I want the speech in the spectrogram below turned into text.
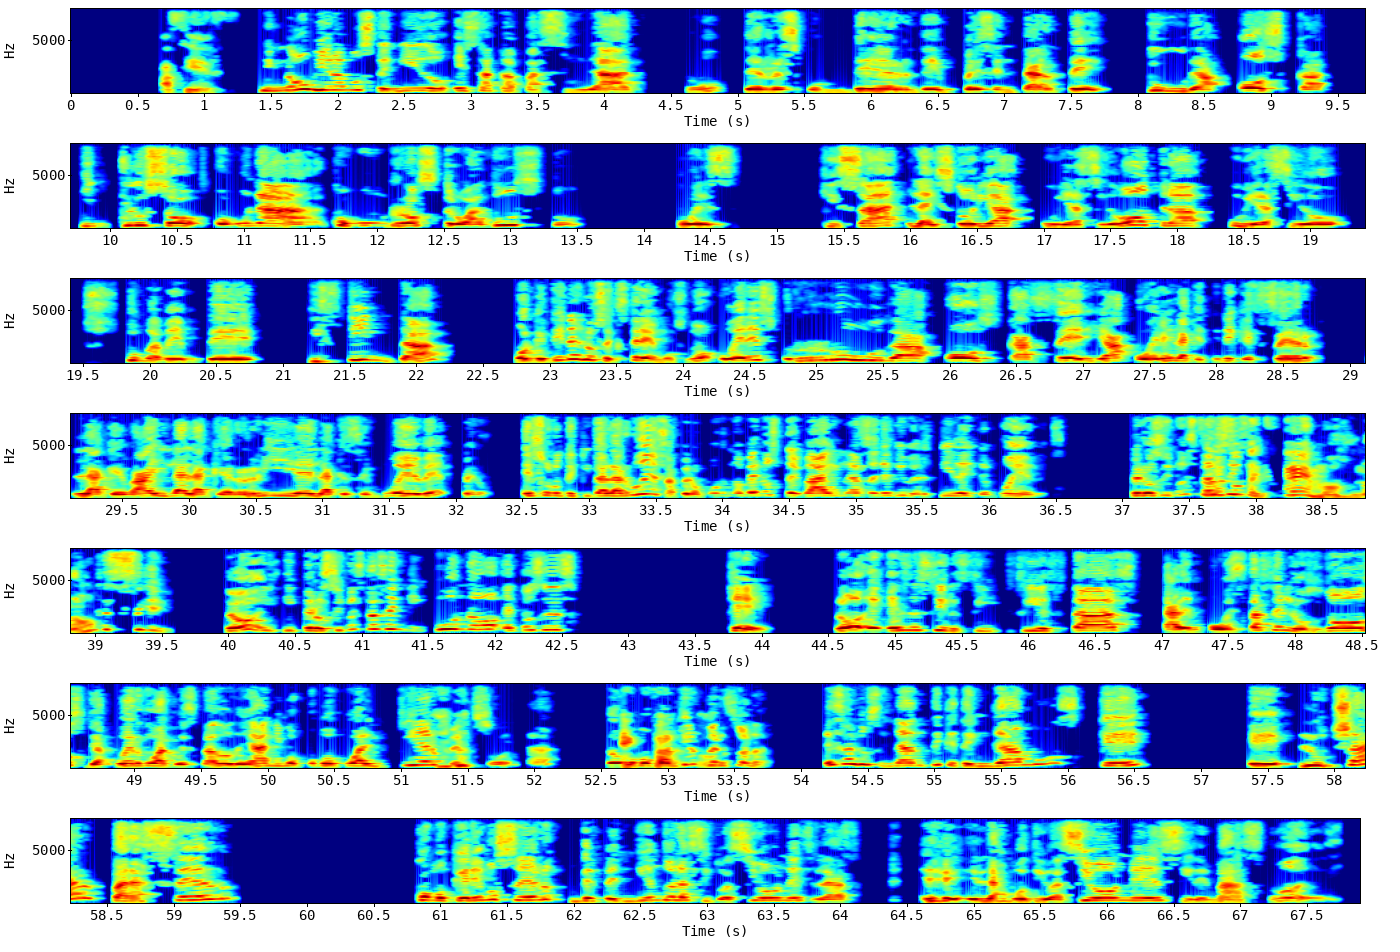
Así es. Si no hubiéramos tenido esa capacidad ¿no? de responder, de presentarte dura, osca, incluso con, una, con un rostro adusto, pues quizá la historia hubiera sido otra, hubiera sido sumamente distinta, porque tienes los extremos, ¿no? O eres ruda, osca, seria, o eres la que tiene que ser la que baila, la que ríe, la que se mueve, pero eso no te quita la rudeza, pero por lo menos te bailas, eres divertida y te mueves. Pero si no estás... en esos extremos, ¿no? Sí, ¿no? Y, pero si no estás en ninguno, entonces, ¿qué? ¿No? E, es decir, si, si estás o estás en los dos de acuerdo a tu estado de ánimo, como cualquier persona, ¿no? Como cualquier persona. Es alucinante que tengamos que eh, luchar para ser como queremos ser dependiendo de las situaciones, las, eh, las motivaciones y demás, ¿no?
